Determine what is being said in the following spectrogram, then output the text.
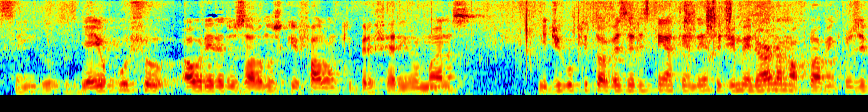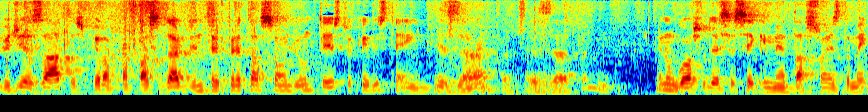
Sem dúvida. E aí eu puxo a orelha dos alunos que falam que preferem humanas. E digo que talvez eles tenham a tendência de ir melhor numa prova, inclusive de exatas, pela capacidade de interpretação de um texto que eles têm. Exato, né? exatamente. Eu não gosto dessas segmentações também,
